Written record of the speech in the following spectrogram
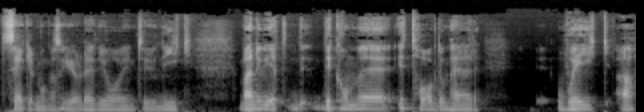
säkert många som gör det, jag är inte unik. Men ni vet, det, det kommer ett tag de här Wake Up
